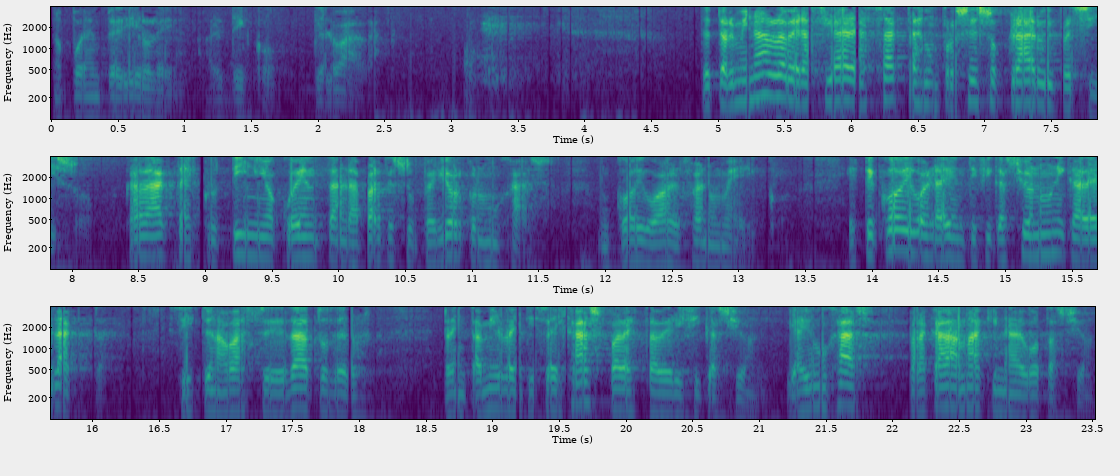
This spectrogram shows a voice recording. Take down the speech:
No pueden pedirle al DECO que lo haga. Determinar la veracidad de las actas es un proceso claro y preciso. Cada acta de escrutinio cuenta en la parte superior con un hash, un código alfanumérico. Este código es la identificación única del acta. Existe una base de datos de los 30.026 hash para esta verificación y hay un hash para cada máquina de votación.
